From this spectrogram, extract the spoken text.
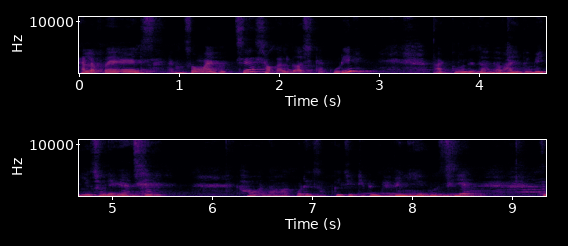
হ্যালো ফ্রেন্ডস এখন সময় হচ্ছে সকাল দশটা কুড়ি। আর তোমাদের দাদা ভাই তো বেরিয়ে চলে গেছে। খাওয়া দাওয়া করে সব কিছু টিফিন টিফিন নিয়ে গুছিয়ে তো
